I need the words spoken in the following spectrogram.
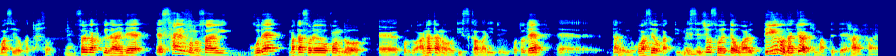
ばせようかと。そうですね。それが副題で、で、最後の最後で、またそれを今度、えー今度、あなたのディスカバリーということで、えー誰を喜ばせようかっていうメッセージを添えて終わるっていうのだけは決まってて、はいはいはい。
